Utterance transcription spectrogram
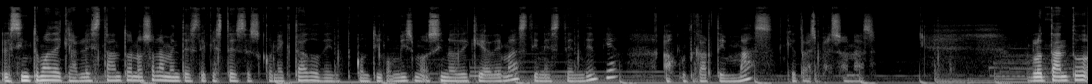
el síntoma de que hables tanto no solamente es de que estés desconectado de contigo mismo, sino de que además tienes tendencia a juzgarte más que otras personas. Por lo tanto,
